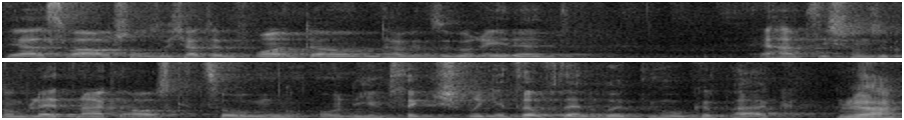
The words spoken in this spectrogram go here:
Ja, es war auch schon so. Ich hatte einen Freund da und habe ihn so überredet, er hat sich schon so komplett nackt ausgezogen und ich habe gesagt, ich springe jetzt auf deinen Rücken, Huckepack. Ja.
